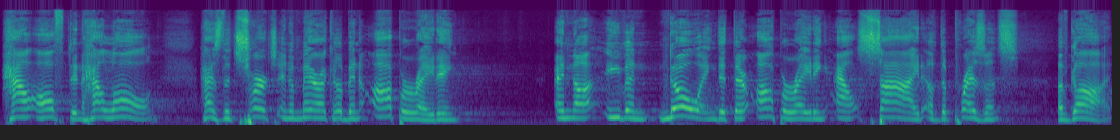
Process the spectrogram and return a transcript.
How often, how long has the church in America been operating and not even knowing that they're operating outside of the presence of God?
